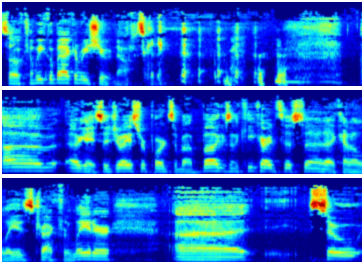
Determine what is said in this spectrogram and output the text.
So can we go back and reshoot? No, just kidding. um, okay, so Joyce reports about bugs in the keycard system. That kind of lays track for later. Uh, so,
